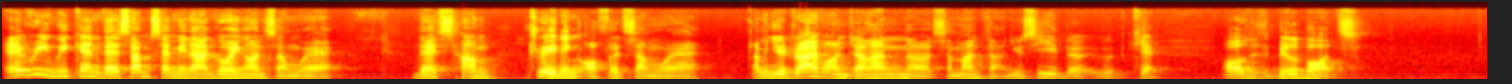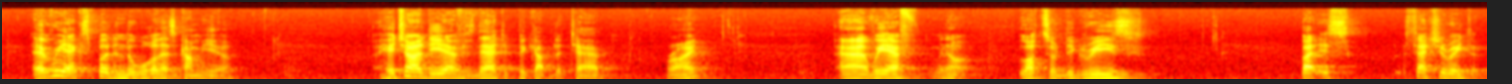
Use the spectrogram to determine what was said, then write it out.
Every weekend, there's some seminar going on somewhere, there's some training offered somewhere. I mean, you drive on Jalan uh, and you see the, all these billboards. Every expert in the world has come here. HRDF is there to pick up the tab, right? Uh, we have, you know, lots of degrees, but it's saturated.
